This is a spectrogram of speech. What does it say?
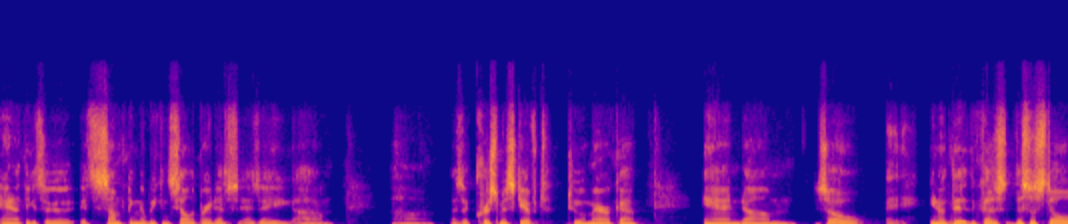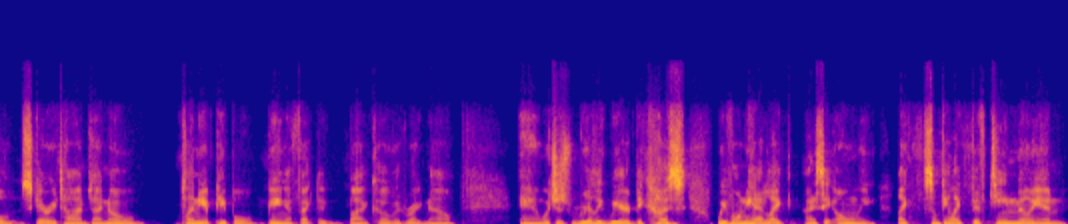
and I think it's a it's something that we can celebrate as as a um, uh, as a Christmas gift to America, and um, so eh, you know th- because this is still scary times. I know plenty of people being affected by COVID right now. And which is really weird because we've only had like, I say only, like something like 15 million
